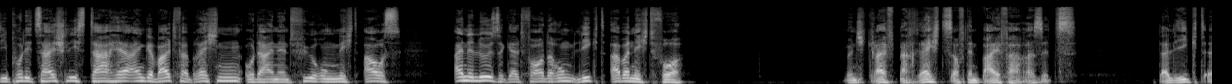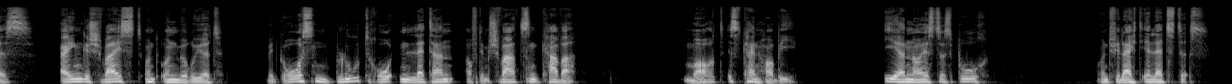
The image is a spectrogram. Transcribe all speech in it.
Die Polizei schließt daher ein Gewaltverbrechen oder eine Entführung nicht aus. Eine Lösegeldforderung liegt aber nicht vor. Münch greift nach rechts auf den Beifahrersitz. Da liegt es, eingeschweißt und unberührt, mit großen blutroten Lettern auf dem schwarzen Cover. Mord ist kein Hobby. Ihr neuestes Buch. Und vielleicht ihr letztes.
